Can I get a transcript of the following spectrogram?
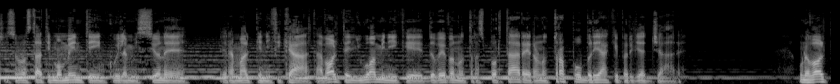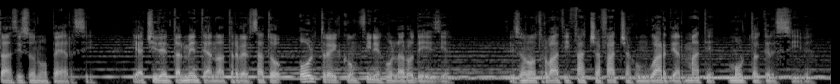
Ci sono stati momenti in cui la missione era mal pianificata, a volte gli uomini che dovevano trasportare erano troppo ubriachi per viaggiare. Una volta si sono persi e accidentalmente hanno attraversato oltre il confine con la Rhodesia. Si sono trovati faccia a faccia con guardie armate molto aggressive.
